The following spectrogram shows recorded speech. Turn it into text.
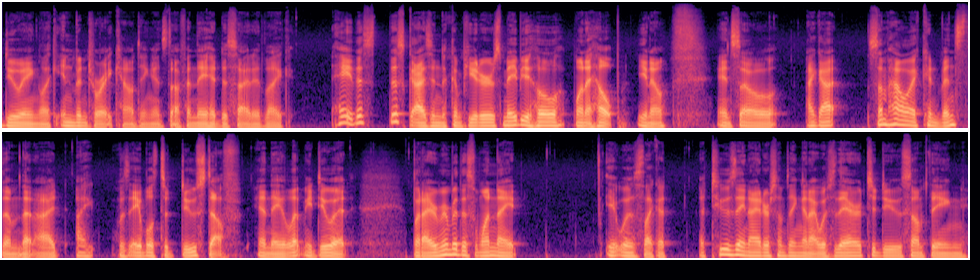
doing like inventory counting and stuff. And they had decided like, hey, this this guy's into computers. Maybe he'll want to help. You know, and so I got somehow I convinced them that I I was able to do stuff, and they let me do it. But I remember this one night, it was like a, a Tuesday night or something, and I was there to do something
